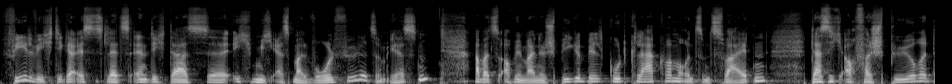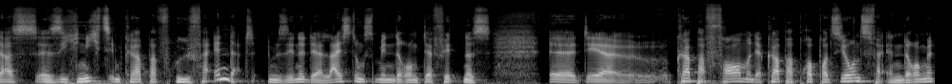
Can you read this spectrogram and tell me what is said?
Viel wichtiger ist es letztendlich, dass äh, ich mich erstmal wohlfühle, zum Ersten, aber auch mit meinem Spiegelbild gut klarkomme und zum Zweiten, dass ich auch verspüre, dass äh, sich nichts im Körper früh verändert, im Sinne der Leistungsminderung, der Fitness, äh, der Körperform und der Körperproportionsveränderungen,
